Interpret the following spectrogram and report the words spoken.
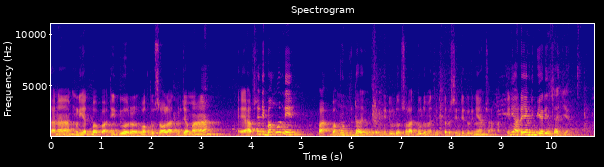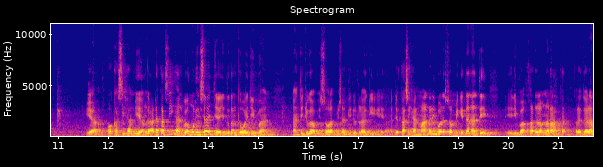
Karena melihat bapak tidur waktu sholat berjamaah eh, harusnya dibangunin. Pak bangun sudah. Ini dulu sholat dulu nanti terusin tidurnya misalnya ini ada yang dibiarin saja. Ya oh kasihan dia. Nggak ada kasihan bangunin saja. Itu kan kewajiban nanti juga habis sholat bisa tidur lagi. Ada kasihan mana daripada suami kita nanti dibakar dalam neraka gara-gara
